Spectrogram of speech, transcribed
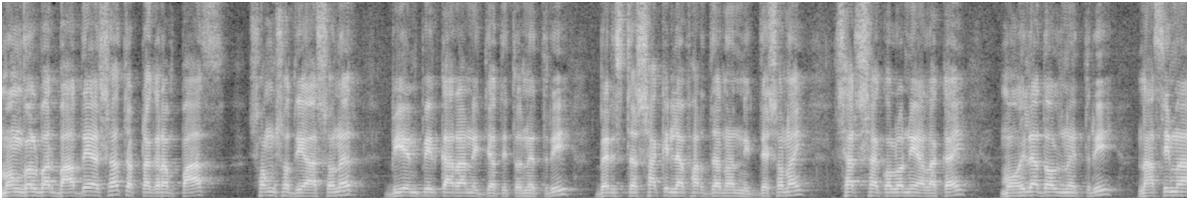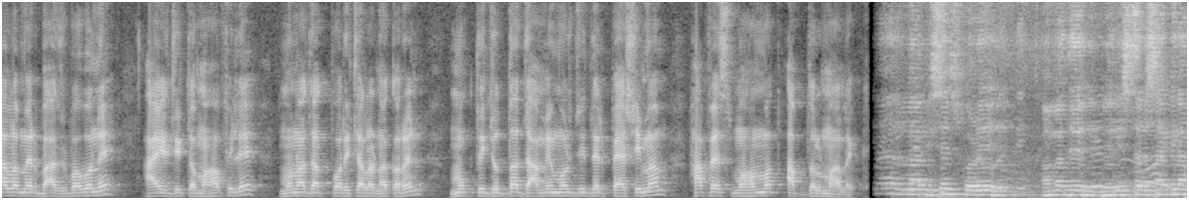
মঙ্গলবার বাদে আসা চট্টগ্রাম পাঁচ সংসদীয় আসনের বিএনপির কারা নির্যাতিত নেত্রী, ব্যারিস্টার শাকিলা ফারজানার নির্দেশনায় শেরশা কলোনি এলাকায় মহিলা দল নেত্রী নাসিমা আলমের বাসভবনে আয়োজিত মাহফিলে মোনাজাত পরিচালনা করেন মুক্তিযোদ্ধা জামে মসজিদের পেশ ইমাম হাফেজ মোহাম্মদ আব্দুল মালেক। আল্লাহ বিশেষ করে আমাদের শাকিলা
